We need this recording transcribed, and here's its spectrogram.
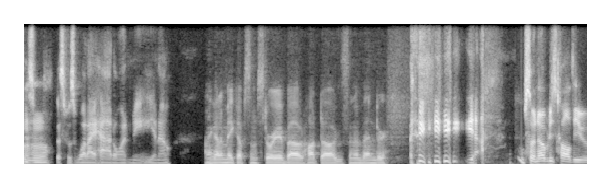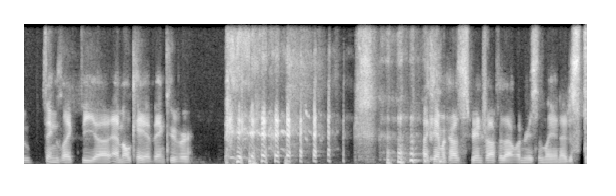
this, Mhm. this was what I had on me, you know. I got to make up some story about hot dogs and a vendor. yeah. So nobody's called you things like the uh, MLK of Vancouver. I came across a screenshot for that one recently, and I just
